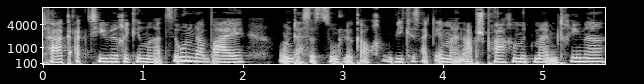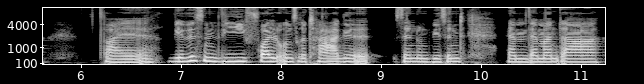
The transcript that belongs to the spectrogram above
Tag aktive Regeneration dabei. Und das ist zum Glück auch, wie gesagt, immer in Absprache mit meinem Trainer, weil wir wissen, wie voll unsere Tage sind. Und wir sind, ähm, wenn man da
